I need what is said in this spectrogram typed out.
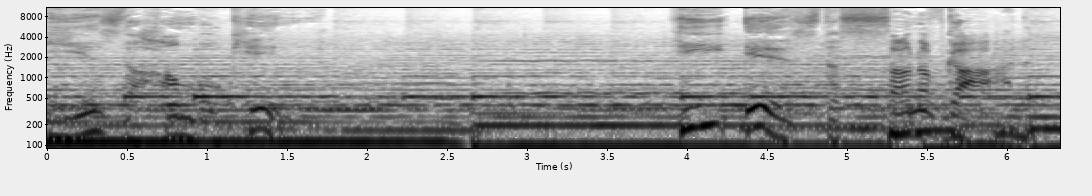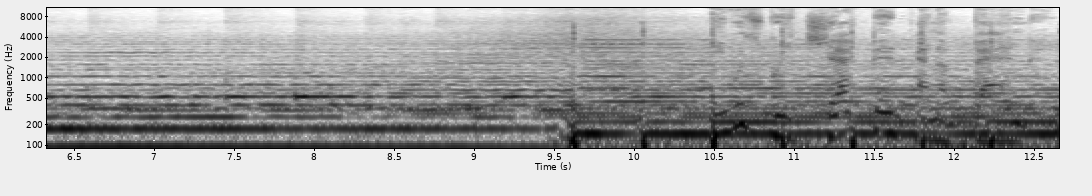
He is the humble Son of God. He was rejected and abandoned.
